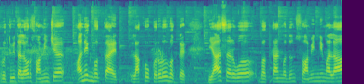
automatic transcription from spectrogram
पृथ्वी तलावर स्वामींचे अनेक भक्त आहेत. लाखो करोडो भक्त आहेत. या सर्व भक्तांमधून स्वामींनी मला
